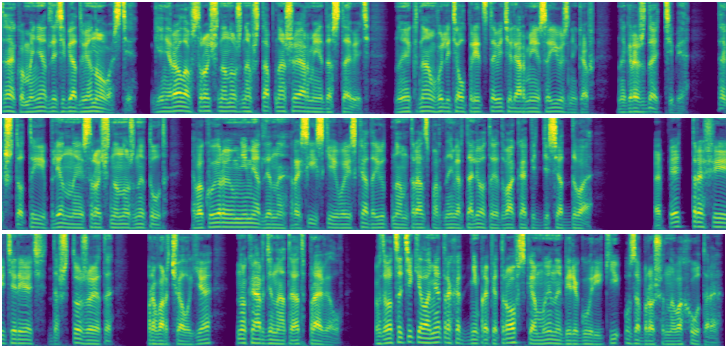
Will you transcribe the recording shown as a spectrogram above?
«Так, у меня для тебя две новости. Генералов срочно нужно в штаб нашей армии доставить. Но и к нам вылетел представитель армии союзников. Награждать тебе. Так что ты и пленные срочно нужны тут. Эвакуируем немедленно. Российские войска дают нам транспортные вертолеты 2К-52». «Опять трофеи терять? Да что же это?» — проворчал я, но координаты отправил. В 20 километрах от Днепропетровска мы на берегу реки у заброшенного хутора.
